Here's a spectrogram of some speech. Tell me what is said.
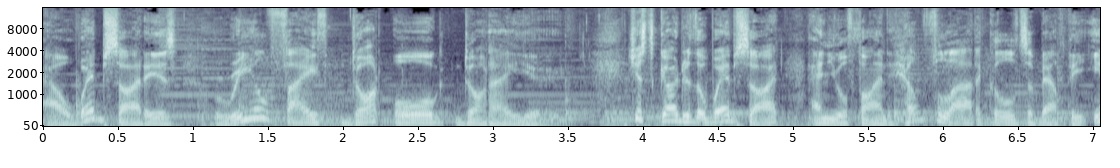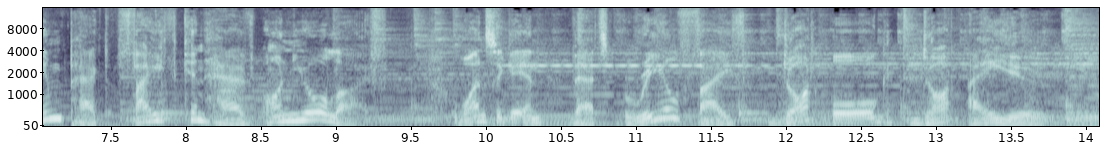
our website is realfaith.org.au. Just go to the website and you'll find helpful articles about the impact faith can have on your life. Once again, that's realfaith.org.au.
